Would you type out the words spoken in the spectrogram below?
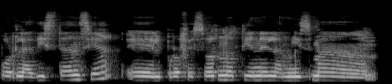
por la distancia, el profesor no tiene la misma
